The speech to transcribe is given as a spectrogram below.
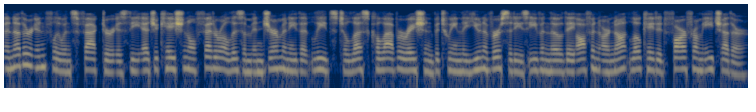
Another influence factor is the educational federalism in Germany that leads to less collaboration between the universities even though they often are not located far from each other.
